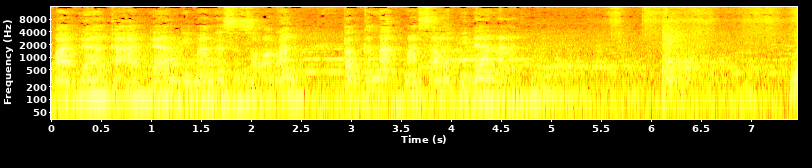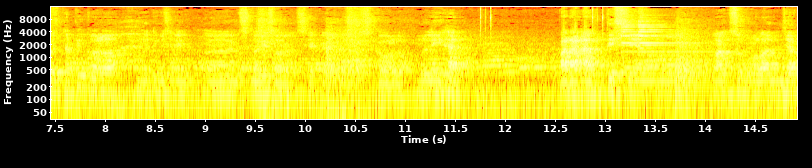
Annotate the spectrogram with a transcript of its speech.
pada keadaan di mana seseorang terkena masalah pidana Bu, tapi kalau menurut Ibu sendiri eh, sebagai seorang psikolog melihat para artis yang langsung melonjak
